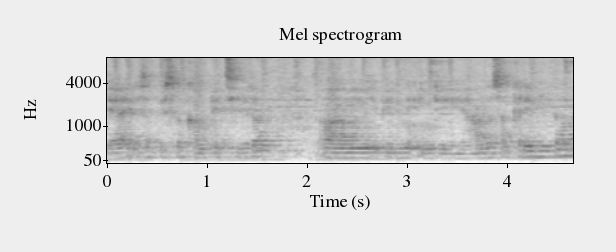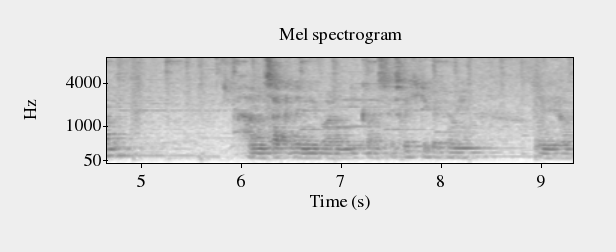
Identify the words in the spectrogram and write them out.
Der ist ein bisschen komplizierter. Ähm, ich bin in die Handelsakademie gegangen. Handelsakademie war dann nicht ganz das Richtige für mich und ich habe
